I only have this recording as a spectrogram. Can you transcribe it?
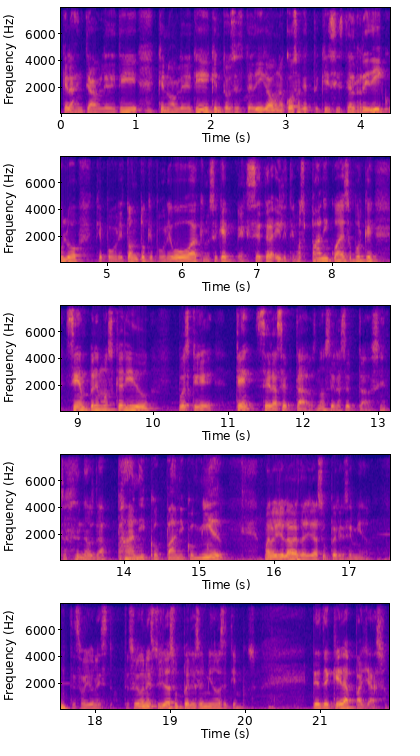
que la gente hable de ti, que no hable de ti, que entonces te diga una cosa que, que, hiciste el ridículo, que pobre tonto, que pobre boba, que no sé qué, etcétera, y le tenemos pánico a eso porque siempre hemos querido pues que, que ser aceptados, ¿no? Ser aceptados. Entonces nos da pánico, pánico, miedo. Bueno, yo la verdad ya superé ese miedo. Te soy honesto. Te soy honesto, yo ya superé ese miedo hace tiempos. Desde que era payaso.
